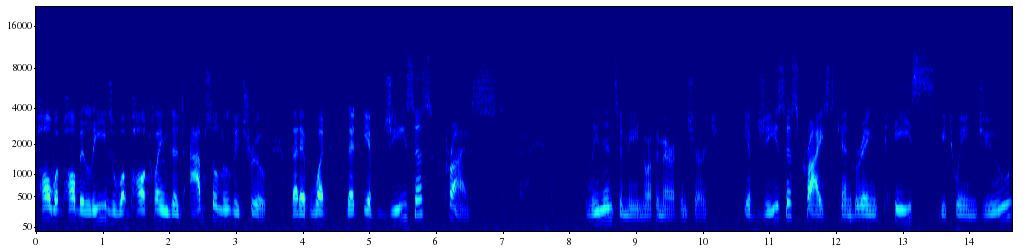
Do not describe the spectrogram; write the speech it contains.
Paul, what Paul believes, what Paul claims is absolutely true. That if what that if Jesus Christ Lean into me, North American church. If Jesus Christ can bring peace between Jew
